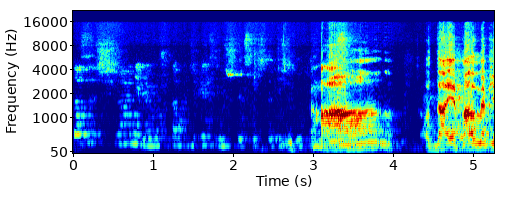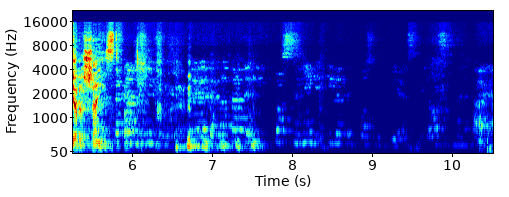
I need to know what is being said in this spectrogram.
dosyć, no nie wiem, może tam będzie więcej niż 440. A, no, oddaję palmę pierwszeństwa. Tak, e, tak naprawdę nikt w Polsce nie wie, ile tych posłów jest, ile osób nękają.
